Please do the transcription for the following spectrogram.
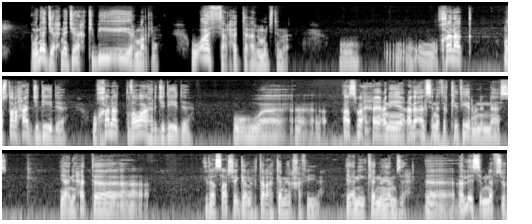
دي. ونجح نجاح كبير مرة وأثر حتى على المجتمع. و- وخلق مصطلحات جديدة وخلق ظواهر جديدة. وأصبح يعني على ألسنة الكثير من الناس. يعني حتى إذا صار شيء قال لك تراها كاميرا خفية. يعني كأنه يمزح. آه، الاسم نفسه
